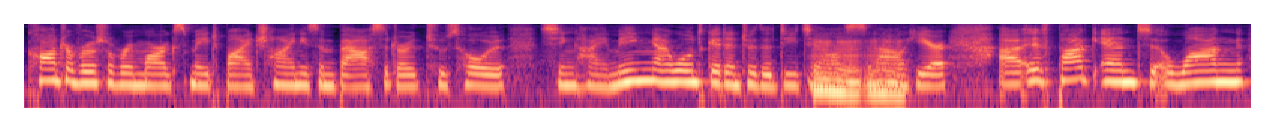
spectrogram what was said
controversial remarks made by Chinese ambassador to Seoul, Xing Haiming. I won't get into the details now here. Uh, if Park and Wang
